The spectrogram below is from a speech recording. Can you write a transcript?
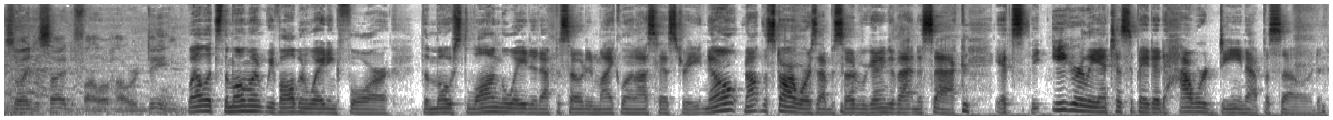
So I decided to follow Howard Dean. Well, it's the moment we've all been waiting for. The most long awaited episode in Michael and Us history. No, not the Star Wars episode. We're getting to that in a sec. It's the eagerly anticipated Howard Dean episode.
